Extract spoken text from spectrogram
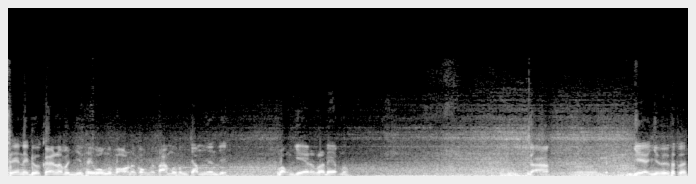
Xe này được cái là mình nhìn thấy bốn cái vỏ này còn là 80 phần trăm nha anh chị. Cái vòng dè rất là đẹp luôn. Đã. Dè nhìn thấy thích rồi.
